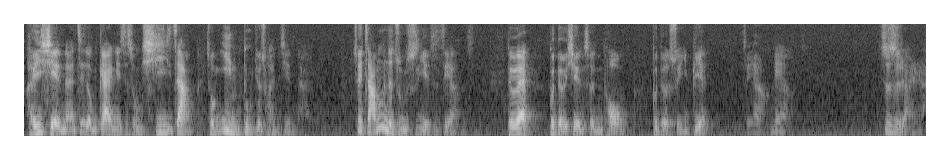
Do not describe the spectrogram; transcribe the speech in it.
很显然，这种概念是从西藏、从印度就传进来，所以咱们的祖师也是这样子，对不对？不得现神通，不得随便怎样那样，自自然然。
